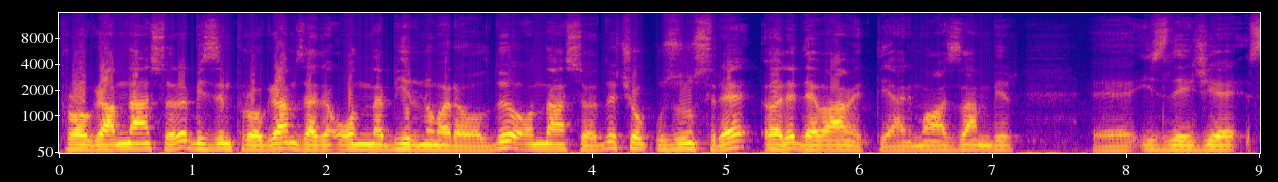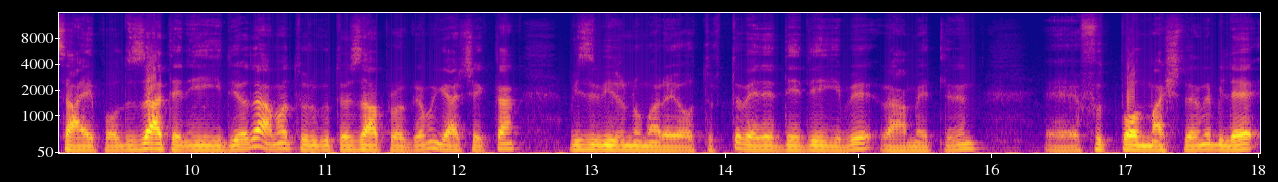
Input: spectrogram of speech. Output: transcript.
programdan sonra bizim program zaten onunla bir numara oldu. Ondan sonra da çok uzun süre öyle devam etti. Yani muazzam bir e, izleyiciye sahip oldu. Zaten iyi gidiyordu ama Turgut Özal programı gerçekten bizi bir numaraya oturttu. Ve de dediği gibi rahmetlinin e, futbol maçlarını bile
